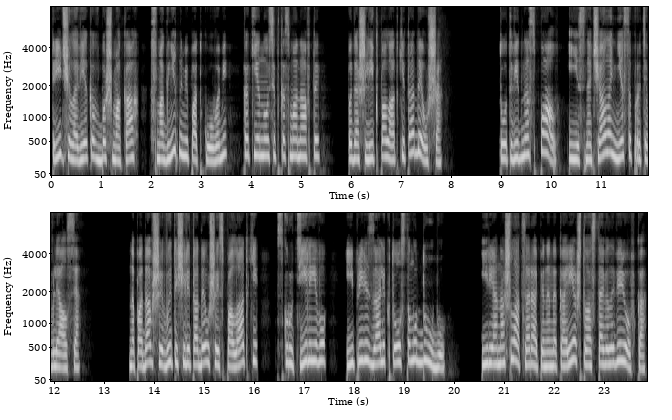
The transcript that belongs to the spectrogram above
Три человека в башмаках с магнитными подковами, какие носят космонавты, подошли к палатке Тадеуша. Тот, видно, спал и сначала не сопротивлялся. Нападавшие вытащили Тадеуша из палатки, скрутили его и привязали к толстому дубу, Ирия нашла царапины на коре, что оставила веревка.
